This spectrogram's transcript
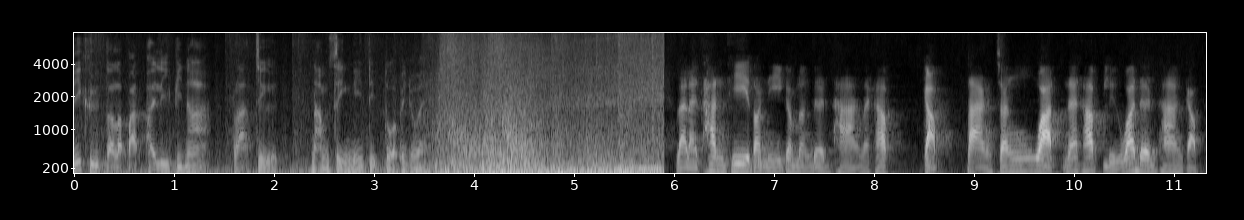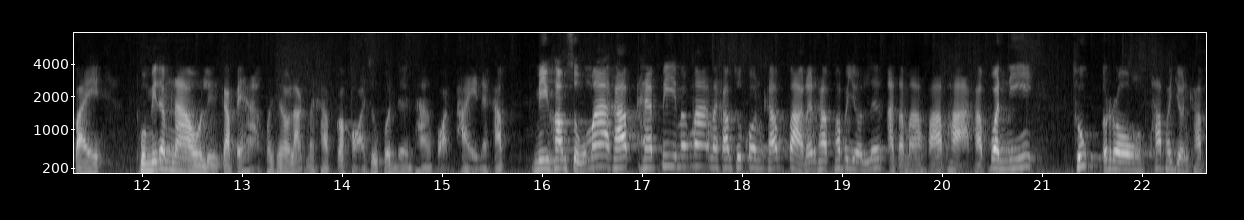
นี่คือตลปัดภัยรีพินาศพระจืดนำสิ่งนี้ติดตัวไปด้วย หลายๆท่านที่ตอนนี้กำลังเดินทางนะครับ กับต่างจังหวัดนะครับ หรือว่าเดินทางกลับไปภูมิลำเนาหรือกลับไปหาคนที่เรารักนะครับ ก็ขอให้ทุกคนเดินทางปลอดภัยนะครับ มีความสุขมากครับแฮปปี้มากๆนะครับทุกคนครับฝากด้วยครับภาพยนตร์เรื่องอาตมาฟ้าผ่าครับ วันนี้ทุกโรงภาพยนตร์ครับ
